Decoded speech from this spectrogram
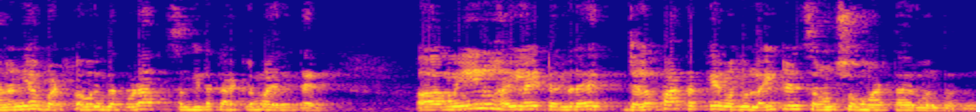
ಅನನ್ಯ ಭಟ್ ಅವರಿಂದ ಕೂಡ ಸಂಗೀತ ಕಾರ್ಯಕ್ರಮ ಇರುತ್ತೆ. ಮೇನ್ ಹೈಲೈಟ್ ಅಂದ್ರೆ ಜಲಪಾತಕ್ಕೆ ಒಂದು ಲೈಟ್ ಅಂಡ್ ಸೌಂಡ್ ಶೋ ಮಾಡ್ತಾ ಇರುವಂತದ್ದು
